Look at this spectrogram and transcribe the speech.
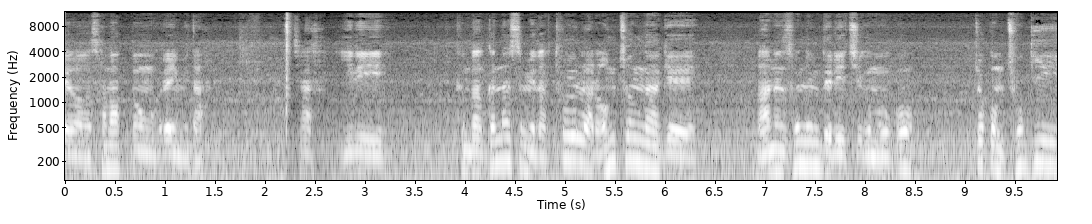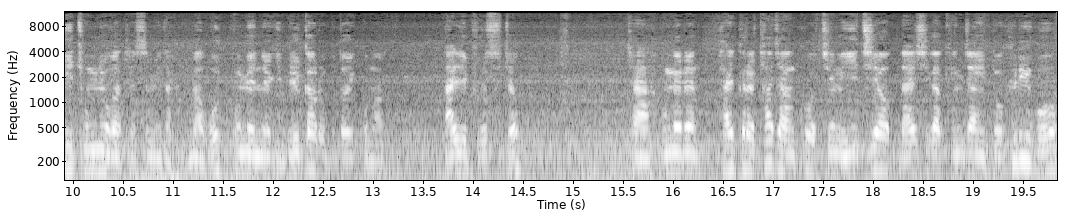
안녕하세요. 사막동 호레입니다. 자 일이 금방 끝났습니다. 토요일날 엄청나게 많은 손님들이 지금 오고 조금 조기 종료가 됐습니다. 막 옷 보면 여기 밀가루 묻어있고 막 난리 부르스죠? 자 오늘은 바이크를 타지 않고 지금 이 지역 날씨가 굉장히 또 흐리고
